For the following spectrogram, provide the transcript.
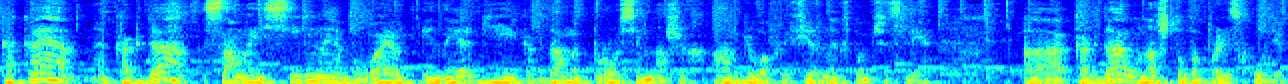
Какая, когда самые сильные бывают энергии, когда мы просим наших ангелов, эфирных в том числе, а, когда у нас что-то происходит.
